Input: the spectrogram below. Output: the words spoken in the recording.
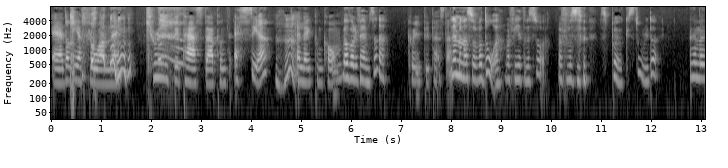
Eh, de är från creepypasta.se eller .com. Vad var det för hemsida? Creepypasta. Nej men alltså vad då? Varför heter det så? Varför var det där? Nej men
